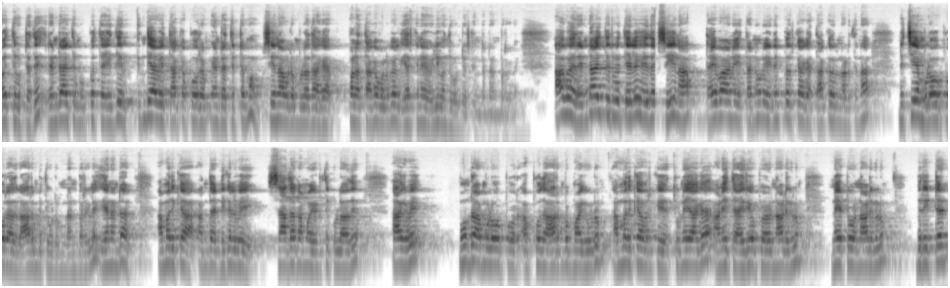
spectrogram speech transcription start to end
வகுத்துவிட்டது ரெண்டாயிரத்தி முப்பத்தைந்தில் இந்தியாவை தாக்கப் போகிறோம் என்ற திட்டமும் சீனாவிடம் உள்ளதாக பல தகவல்கள் ஏற்கனவே வெளிவந்து கொண்டிருக்கின்றன நண்பர்களே. ஆக ரெண்டாயிரத்தி இருபத்தேழு இதை சீனா தைவானை தன்னுடன் இணைப்பதற்காக தாக்குதல் நடத்தினால் நிச்சயம் உலகப் போர் அதில் ஆரம்பித்து விடும் நண்பர்களே. ஏனென்றால் அமெரிக்கா அந்த நிகழ்வை சாதாரணமாக எடுத்துக்கொள்ளாது. ஆகவே மூன்றாம் உலகப் போர் அப்போது ஆரம்பமாகிவிடும். அமெரிக்காவிற்கு துணையாக அனைத்து ஐரோப்பிய நாடுகளும் நேட்டோ நாடுகளும் Britain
